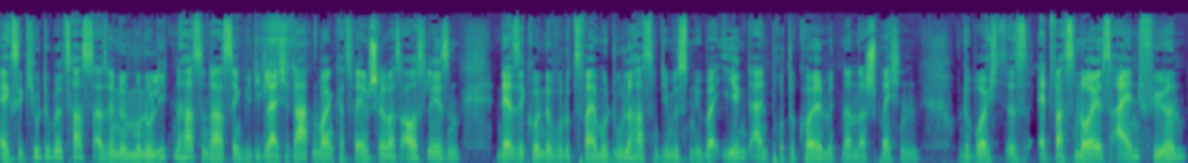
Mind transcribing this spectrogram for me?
Executables hast, also wenn du einen Monolithen hast und da hast du irgendwie die gleiche Datenbank, kannst du eben schnell was auslesen. In der Sekunde, wo du zwei Module hast und die müssen über irgendein Protokoll miteinander sprechen und du bräuchtest etwas Neues einführen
